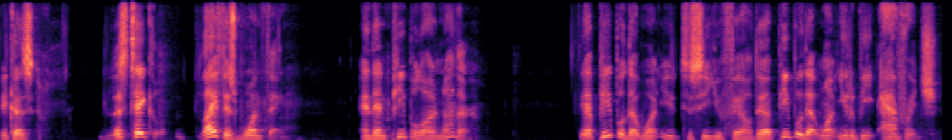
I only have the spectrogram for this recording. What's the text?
Because let's take life is one thing, and then people are another. There are people that want you to see you fail. There are people that want you to be average.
